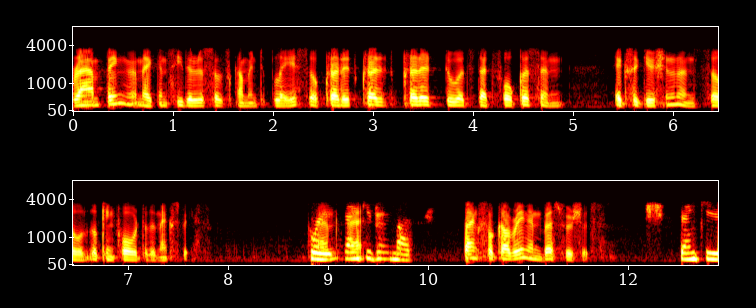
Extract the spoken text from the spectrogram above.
ramping, and I can see the results come into play. So credit credit credit towards that focus and execution, and so looking forward to the next phase. Great, and, thank you uh, very much. Thanks for covering, and best wishes. Thank you.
